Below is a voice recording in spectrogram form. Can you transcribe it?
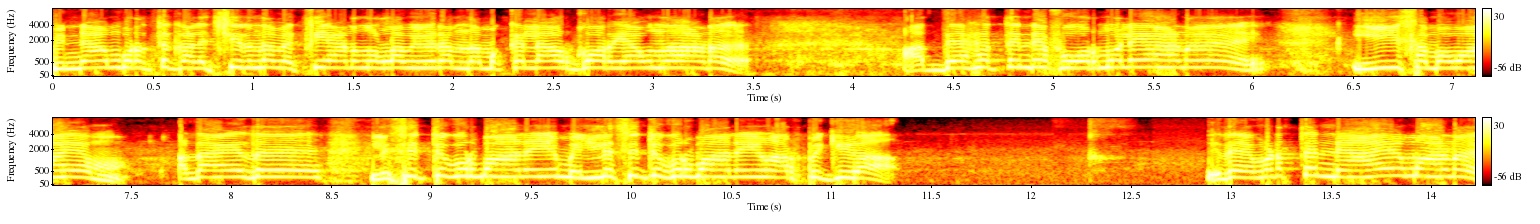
പിന്നാമ്പുറത്ത് കളിച്ചിരുന്ന വ്യക്തിയാണെന്നുള്ള വിവരം നമുക്കെല്ലാവർക്കും അറിയാവുന്നതാണ്. അദ്ദേഹത്തിന്റെ ഫോർമുലയാണ് ഈ സമവായം. അതായത് ലിസിറ്റ് കുർബാനയും ഇല്ലിസിറ്റ് കുർബാനയും അർപ്പിക്കുക. ഇത് എവിടത്തെ ന്യായമാണ്?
